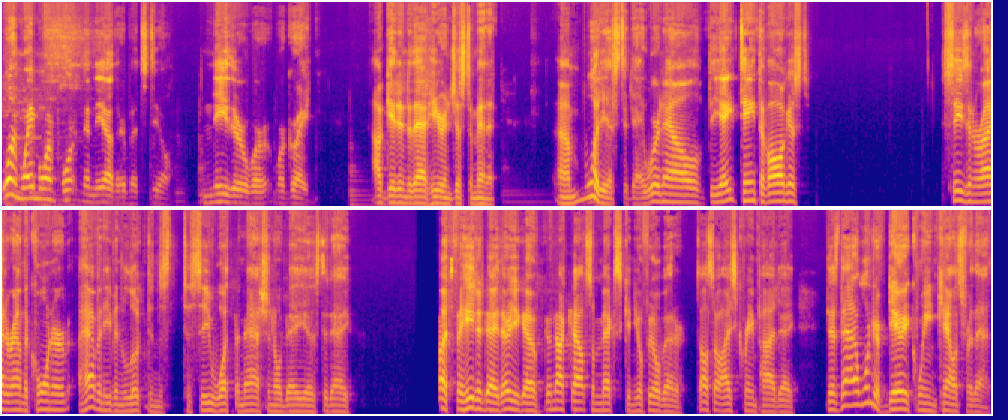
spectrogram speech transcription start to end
one way more important than the other, but still, neither were, were great. I'll get into that here in just a minute. Um, what is today? We're now the 18th of August. Season right around the corner. I haven't even looked in, to see what the national day is today. Oh, it's fajita day. There you go. Go knock out some Mexican. You'll feel better. It's also ice cream pie day. Does that? I wonder if Dairy Queen counts for that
